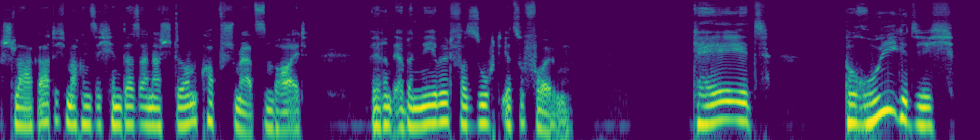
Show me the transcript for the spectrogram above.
Schlagartig machen sich hinter seiner Stirn Kopfschmerzen breit, während er benebelt versucht, ihr zu folgen. Kate! Beruhige dich.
